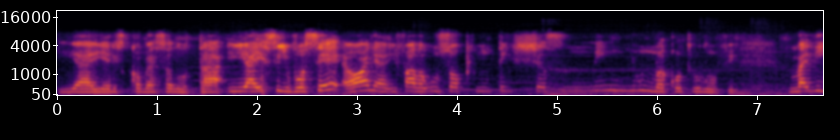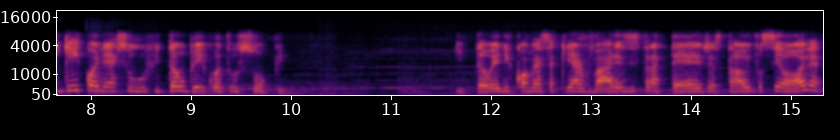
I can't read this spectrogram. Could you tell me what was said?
E aí eles começam a lutar. E aí sim, você olha e fala, o Zop não tem chance nenhuma contra o Luffy. Mas ninguém conhece o Luffy tão bem quanto o Sop. Então ele começa a criar várias estratégias tal, e você olha,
